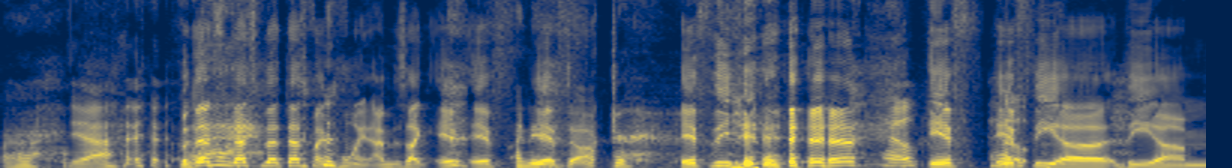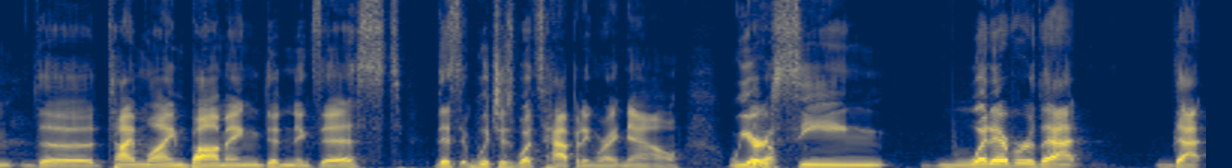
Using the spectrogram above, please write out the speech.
ah, Yeah. But that's that's that, that's my point. I'm just like if if I need if, a doctor. if the Help. if if the uh the um the timeline bombing didn't exist, this which is what's happening right now. We are Yeah. seeing whatever that that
